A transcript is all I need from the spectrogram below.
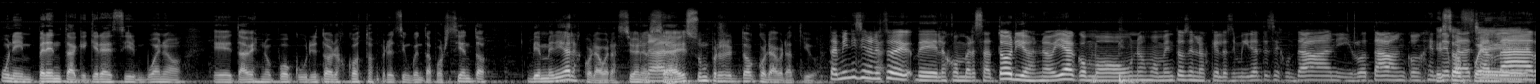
una imprenta que quiere decir, bueno, eh, tal vez no puedo cubrir todos los costos, pero el 50%. Bienvenida a las colaboraciones, o sea, es un proyecto colaborativo. También hicieron esto de, de los conversatorios, ¿no? Había como unos momentos en los que los inmigrantes se juntaban y rotaban con gente para fue, charlar.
